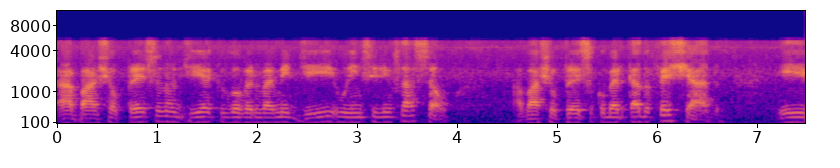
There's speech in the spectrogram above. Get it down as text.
abaixa o preço no dia que o governo vai medir o índice de inflação. Abaixa o preço com o mercado fechado. E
